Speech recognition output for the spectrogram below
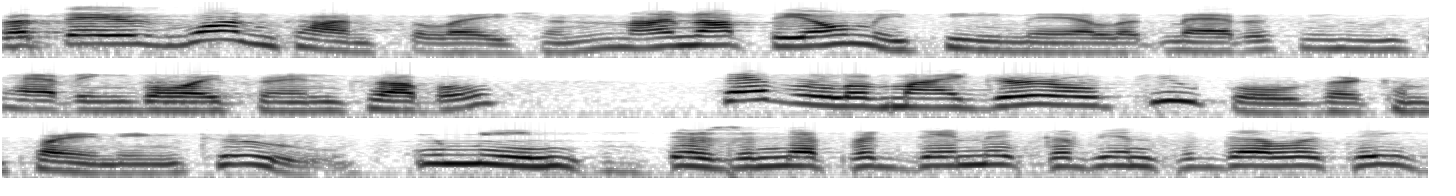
But there's one consolation. I'm not the only female at Madison who's having boyfriend trouble. Several of my girl pupils are complaining, too. You mean there's an epidemic of infidelity?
